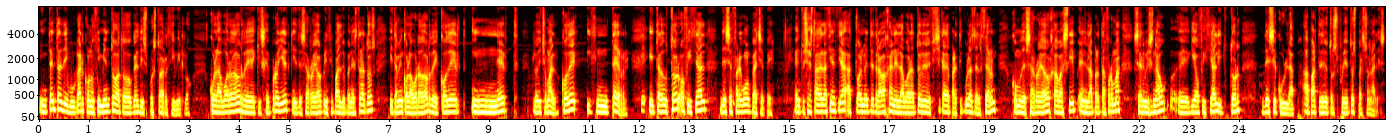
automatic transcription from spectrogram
intenta divulgar conocimiento a todo aquel dispuesto a recibirlo. Colaborador de XG Project y desarrollador principal de OpenStratos y también colaborador de Code Inert, lo he dicho mal, Code Inter y traductor oficial de ese framework PHP. Entusiasta de la ciencia, actualmente trabaja en el Laboratorio de Física de Partículas del CERN como desarrollador JavaScript en la plataforma ServiceNow, eh, guía oficial y tutor de SecuLab, aparte de otros proyectos personales.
